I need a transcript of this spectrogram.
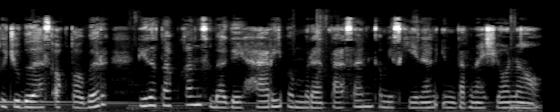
17 Oktober ditetapkan sebagai Hari Pemberantasan Kemiskinan Internasional.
